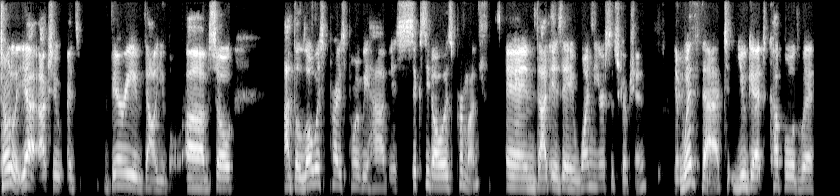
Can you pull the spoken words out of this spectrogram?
Totally. Yeah, actually, it's very valuable. Um, so at the lowest price point we have is sixty dollars per month, and that is a one year subscription. Yep. With that, you get coupled with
